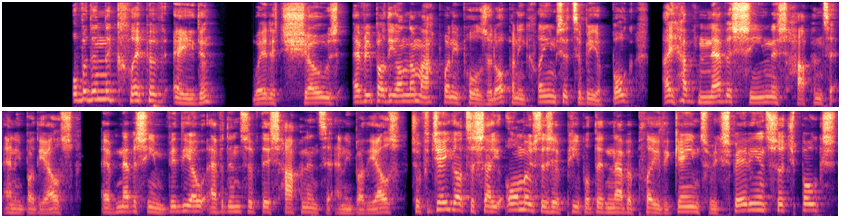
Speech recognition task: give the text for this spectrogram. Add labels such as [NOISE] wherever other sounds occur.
Other than the clip of Aydan, where it shows everybody on the map when he pulls it up and he claims it to be a bug, I have never seen this happen to anybody else. I have never seen video evidence of this happening to anybody else. So for JGod to say almost as if people didn't ever play the game to experience such bugs,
